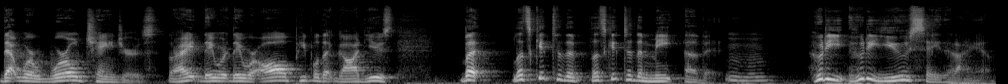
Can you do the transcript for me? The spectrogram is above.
that were world changers, right? They were they were all people that God used. But let's get to the let's get to the meat of it. Who do you, who do you say that I am?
